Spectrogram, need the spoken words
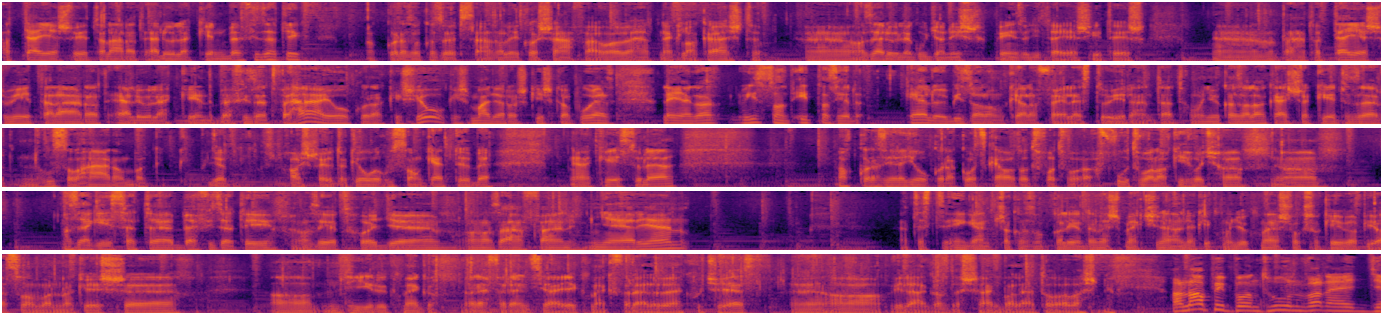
a teljes vételárat előleként befizetik, akkor azok az 5%-os sáfával vehetnek lakást. Az előleg ugyanis pénzügyi teljesítés. Tehát a teljes vételárat előlegként befizetve. Há, jókora kis, jó kis magyaros kiskapu ez. Lényeg az, viszont itt azért kellő bizalom kell a fejlesztő iránt. Tehát mondjuk az a lakás csak 2023-ban, ugye hasra jutok, jó, 22-be készül el, akkor azért egy jókora kockázatot fut valaki, hogyha a az egészet befizeti azért, hogy az áfán nyerjen. Hát ezt igen, csak azokkal érdemes megcsinálni, akik mondjuk már sok-sok éve a piacon vannak, és a hírük meg a referenciáik megfelelőek, úgyhogy ezt a világgazdaságban lehet olvasni. A napi.hu-n van egy,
